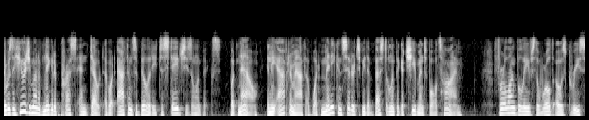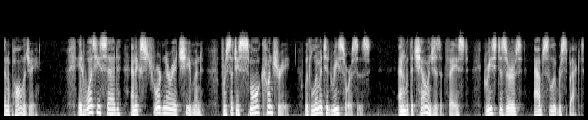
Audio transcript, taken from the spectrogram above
There was a huge amount of negative press and doubt about Athens' ability to stage these Olympics. But now, in the aftermath of what many consider to be the best Olympic achievement of all time, Furlong believes the world owes Greece an apology. It was, he said, an extraordinary achievement for such a small country with limited resources, and with the challenges it faced, Greece deserves absolute respect.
